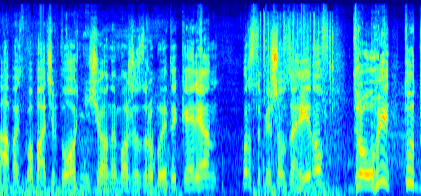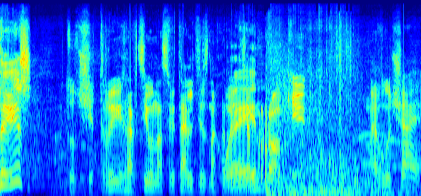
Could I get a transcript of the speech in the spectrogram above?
Апекс побачив двох, нічого не може зробити. Керіган просто пішов, загинув. Другий туди ж. Тут ще три гравці у нас Віталіті знаходяться. Рейн. Прокі не влучає.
